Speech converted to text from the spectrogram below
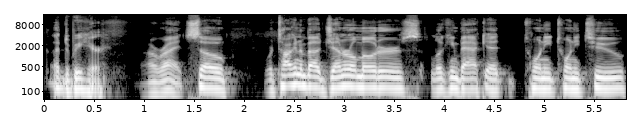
Glad to be here. All right. So, we're talking about General Motors, looking back at 2022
